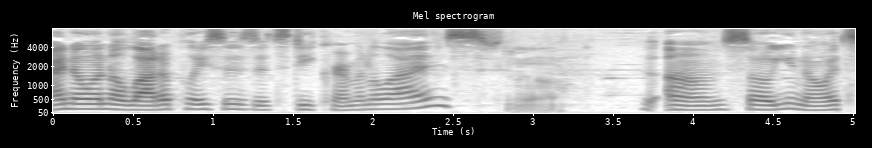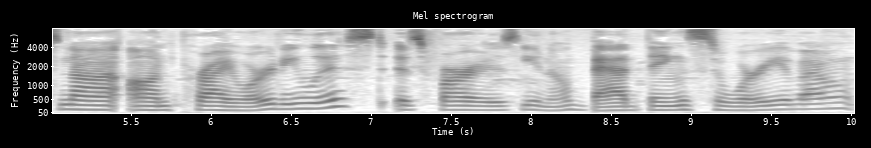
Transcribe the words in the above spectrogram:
I know in a lot of places it's decriminalized, Yeah. um, so you know it's not on priority list as far as you know bad things to worry about.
